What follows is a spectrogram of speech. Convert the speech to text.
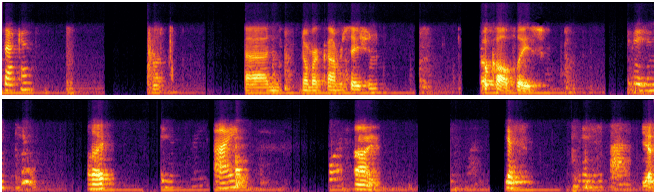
Second? Uh, no more conversation? Roll call, please. Division two, Aye. division three, Aye. Aye. Yes, division five. Yes.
